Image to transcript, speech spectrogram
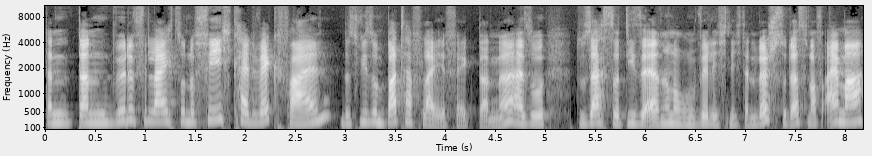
dann, dann würde vielleicht so eine Fähigkeit wegfallen. Das ist wie so ein Butterfly-Effekt dann, ne? Also du sagst so, diese Erinnerung will ich nicht. Dann löschst du das und auf einmal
